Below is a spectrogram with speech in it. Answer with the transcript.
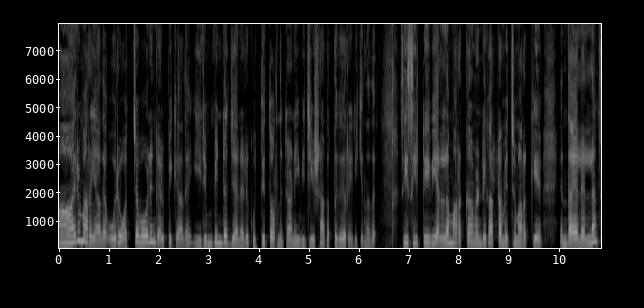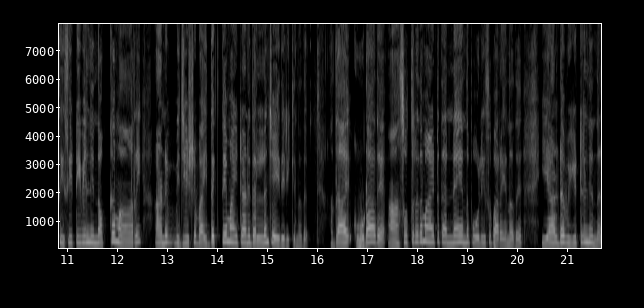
ആരും അറിയാതെ ഒരു ഒച്ച പോലും കേൾപ്പിക്കാതെ ഇരുമ്പിന്റെ ജനൽ കുത്തി തുറന്നിട്ടാണ് ഈ വിജീഷ് അകത്ത് കയറിയിരിക്കുന്നത്. സി സി ടി വി എല്ലാം മറക്കാൻ വേണ്ടി കർട്ടൻ വെച്ച് മറക്കുകയും എന്തായാലും എല്ലാം സി സി ടി വിയിൽ നിന്നൊക്കെ മാറി ആണ് വിജീഷ് വൈദഗ്ധ്യമായിട്ടാണ് ഇതെല്ലാം ചെയ്തിരിക്കുന്നത്. അതാ കൂടാതെ ആസൂത്രിതമായിട്ട് തന്നെ എന്ന് പോലീസ് പറയുന്നത് ഇയാളുടെ വീട്ടിൽ നിന്ന്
